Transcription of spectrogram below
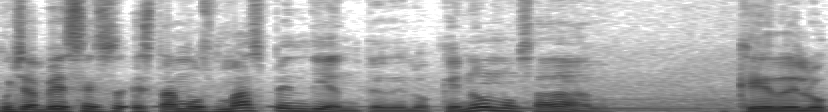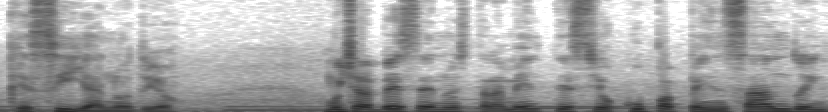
Muchas veces estamos más pendientes de lo que no nos ha dado que de lo que sí ya nos dio. Muchas veces nuestra mente se ocupa pensando en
